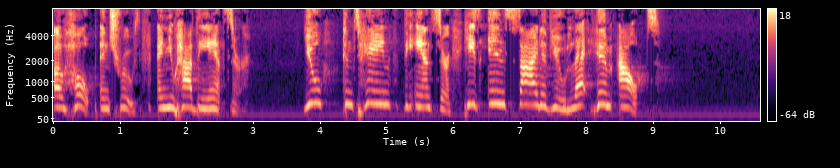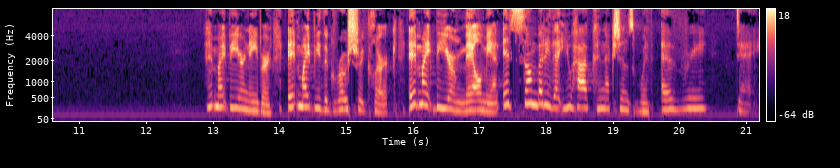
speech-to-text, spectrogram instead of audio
of hope and truth, and you have the answer. You contain the answer. He's inside of you. Let him out. It might be your neighbor. It might be the grocery clerk. It might be your mailman. It's somebody that you have connections with every day.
